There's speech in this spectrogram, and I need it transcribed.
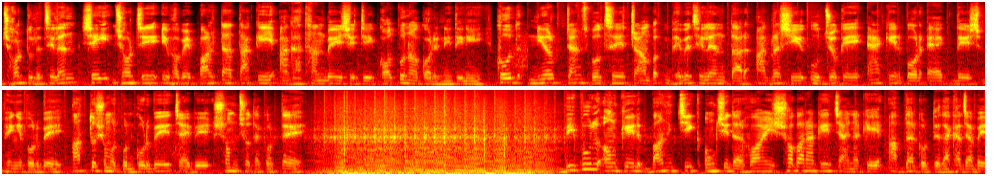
ঝড় তুলেছিলেন, সেই ঝড় যে এভাবে পাল্টা তাকে আঘাত হানবে সেটি কল্পনাও করেননি তিনি। খোদ নিউ ইয়র্ক টাইমস বলছে, ট্রাম্প ভেবেছিলেন তার আগ্রাসী উদ্যোগে একের পর এক দেশ ভেঙে পড়বে, আত্মসমর্পণ করবে, চাইবে সমঝোতা করতে। বিপুল অঙ্কের বাণিজ্যিক অংশীদার হওয়ায় সবার আগে চায়নাকে আবদার করতে দেখা যাবে।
